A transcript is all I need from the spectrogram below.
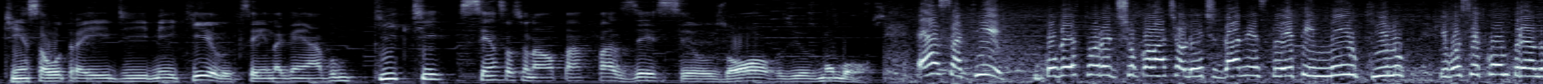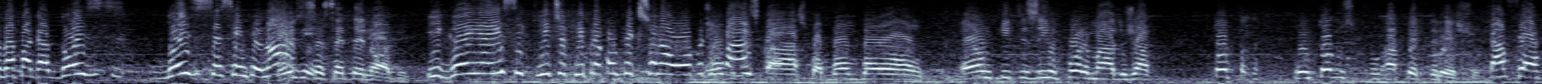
Tinha essa outra aí de meio quilo que você ainda ganhava um kit sensacional para fazer seus ovos e os bombons. Essa aqui, cobertura de chocolate ao leite da Nestlé, tem meio quilo e você comprando vai pagar R$ 2,69 2,69. e ganha esse kit aqui para confeccionar ovo de Ovo de Páscoa. Páscoa, bombom. É um kitzinho formado já, todo, com todos os apetrechos. Tá certo.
